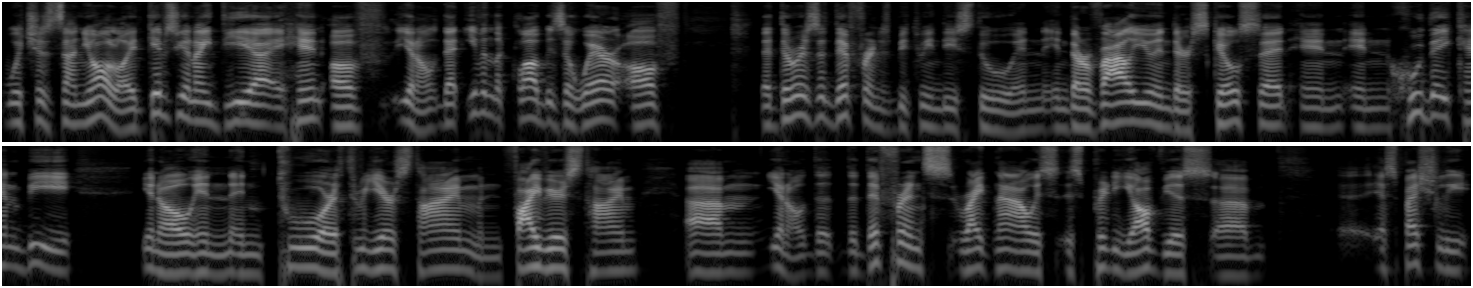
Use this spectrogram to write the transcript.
which is Zaniolo. It gives you an idea, a hint of, you know, that even the club is aware of that there is a difference between these two in, in their value, in their skill set, in in who they can be, you know, in, in two or three years' time and five years' time. Um, you know, the, the difference right now is, is pretty obvious. Um, especially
